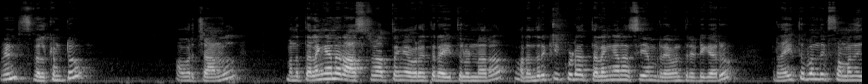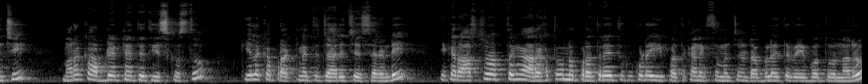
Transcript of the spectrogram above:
Friends welcome to our channel మన తెలంగాణ రాష్ట్ర వ్యాప్తంగా ఎవరైతే రైతులు ఉన్నారో వారందరికీ కూడా తెలంగాణ సీఎం రేవంత్ రెడ్డి గారు రైతు బంధుకు సంబంధించి మరొక అప్డేట్ని అయితే తీసుకొస్తూ కీలక ప్రకటన అయితే జారీ చేశారండి. ఇక రాష్ట్ర వ్యాప్తంగా అర్హత ఉన్న ప్రతి రైతుకు కూడా ఈ పథకానికి సంబంధించిన డబ్బులు అయితే వేయబోతున్నారు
